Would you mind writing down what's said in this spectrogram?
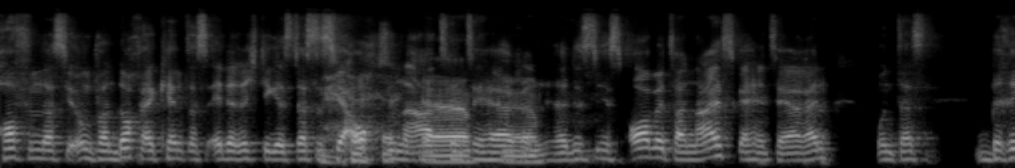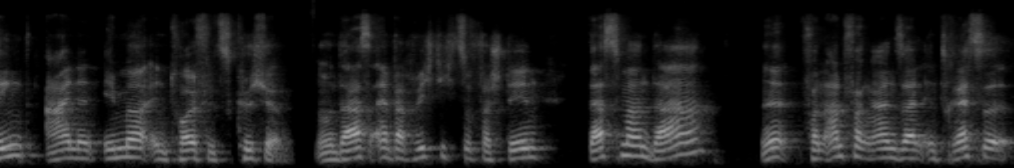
hoffen, dass sie irgendwann doch erkennt, dass er der Richtige ist. Das ist ja auch so eine Art ja, Hinterherrennen. Ja. Das ist dieses Orbiter Nice Guy Hinterherrennen und das bringt einen immer in Teufels Küche. Und da ist einfach wichtig zu verstehen, dass man da ne, von Anfang an sein Interesse,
